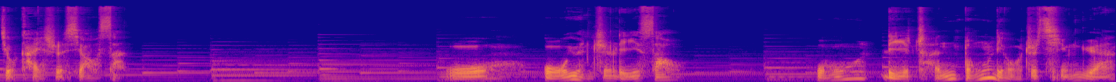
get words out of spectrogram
就开始消散。无无韵之离骚，无李晨董柳之情缘。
